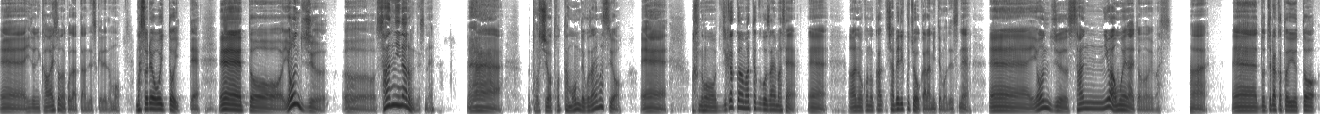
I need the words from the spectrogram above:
えー非常にかわいそうな子だったんですけれども、まあ、それを置いといて、えーっと、43になるんですね。ええ年を取ったもんでございますよ。ええあの、自覚は全くございません。ええあの、このか喋り口調から見てもですね、ええ43には思えないと思います。はい。ええどちらかというと、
